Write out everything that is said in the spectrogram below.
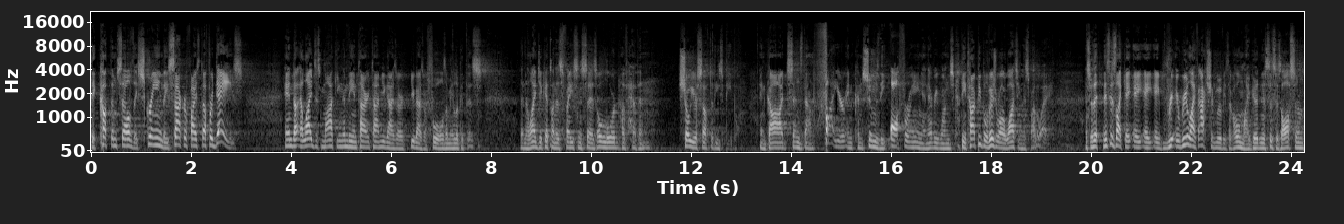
They cut themselves, they scream, they sacrifice stuff for days. And uh, Elijah's mocking them the entire time. You guys, are, you guys are fools. I mean, look at this. Then Elijah gets on his face and says, Oh Lord of heaven, show yourself to these people and God sends down fire and consumes the offering, and everyone's, the entire people of Israel are watching this, by the way. And so this is like a, a, a, a real life action movie. It's like, oh my goodness, this is awesome.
